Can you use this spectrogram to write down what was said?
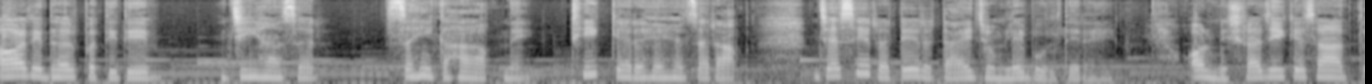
और इधर पतिदेव, जी हाँ सर, सही कहा आपने, ठीक कह रहे हैं सर आप, जैसे रटे रटाए जुमले बोलते रहे। और मिश्रा जी के साथ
